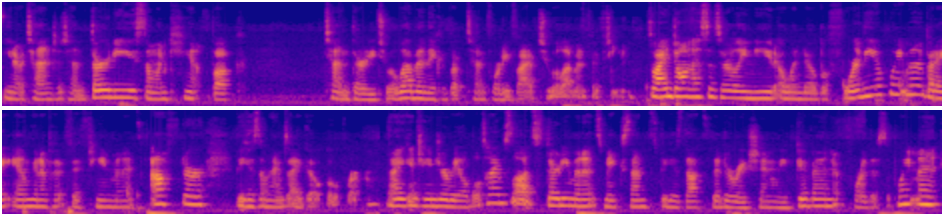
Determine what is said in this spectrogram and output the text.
you know, 10 to 10:30, someone can't book 10:30 to 11, they could book 10:45 to 11:15. So I don't necessarily need a window before the appointment, but I am going to put 15 minutes after because sometimes I go over. Now you can change your available time slots. 30 minutes makes sense because that's the duration we've given for this appointment,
